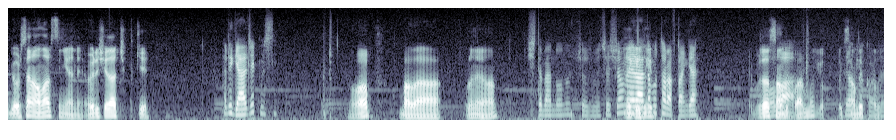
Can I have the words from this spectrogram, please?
Görsen anlarsın yani. Öyle şeyler çıktı ki. Hadi gelecek misin? Hop. Bala. Bura ne lan? İşte ben de onu çözmeye çalışıyorum. Ne Herhalde gemiyi- bu taraftan gel. E, burada da Oba. sandık var mı? Yok. Yok sandık yok kaldı. orada.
